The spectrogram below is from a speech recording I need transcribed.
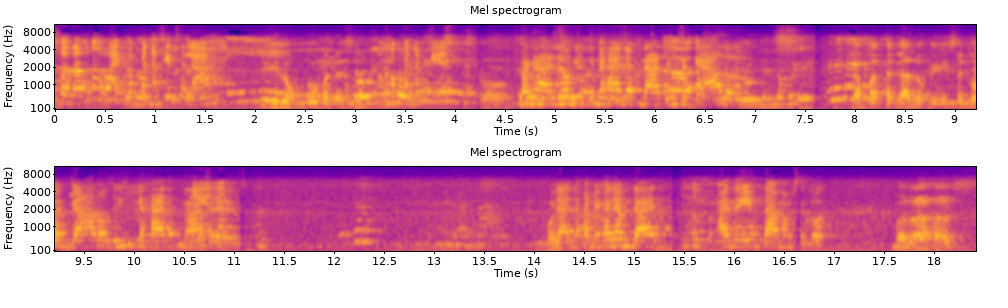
sala. Ay, mapanakit sala. Si ilonggo man na siya. Ang mapanakit. Oo. Tagalog yung hinahanap natin. Tagalog. Dapat Tagalog yung isagot. Tagalog yung hinahanap natin. Wala na kaming alam, Dad. Ano yung tamang sagot? Marahas.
